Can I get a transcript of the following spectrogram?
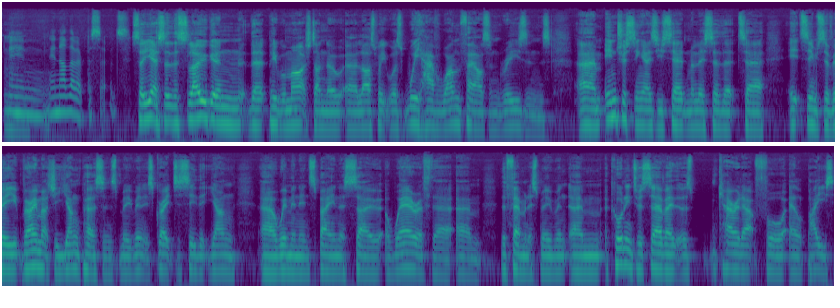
mm. in, in other episodes. So, yeah, so the slogan that people marched under uh, last week was We have 1,000 reasons. Um, interesting, as you said, Melissa, that uh, it seems to be very much a young person's movement. It's great to see that young uh, women in Spain are so aware of the, um, the feminist movement. Um, according to a survey that was carried out for El País,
